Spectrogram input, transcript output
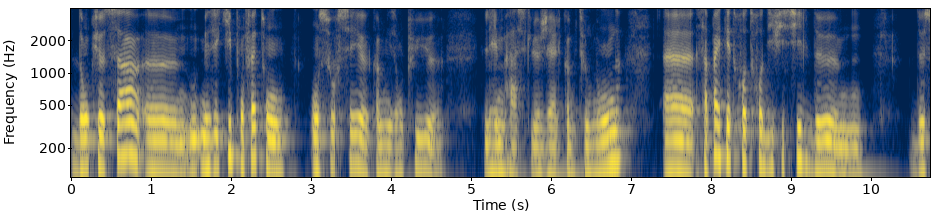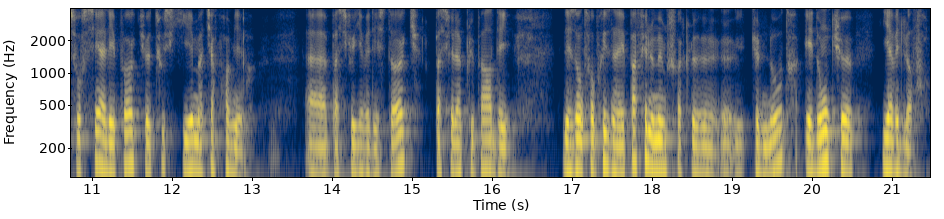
Donc ça, mes équipes en fait ont, sourcé comme ils ont pu les masques, le gel, comme tout le monde. ça n'a pas été trop trop difficile de sourcer à l'époque tout ce qui est matière première, parce qu'il y avait des stocks, parce que la plupart des entreprises n'avaient pas fait le même choix que le, euh, nôtre, et donc euh, il y avait de l'offre.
